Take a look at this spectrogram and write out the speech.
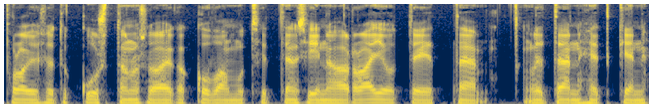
projisoitu kustannus on aika kova, mutta sitten siinä on rajoite, että tämän hetken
